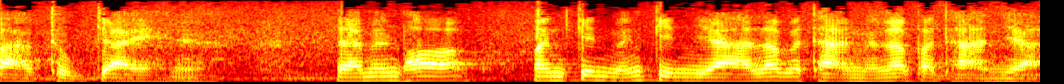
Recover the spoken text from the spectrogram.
ปากถูกใจ แต่มันพอมันกินเหมือนกินยารับประทานเหมือนรับประทานยา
